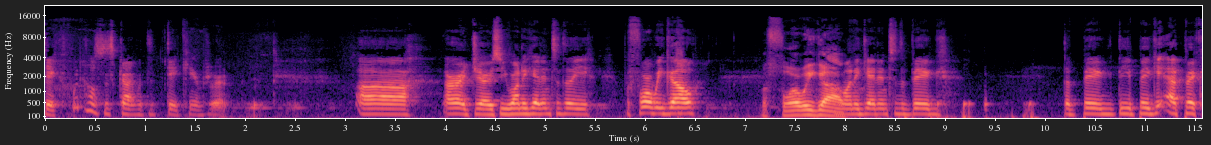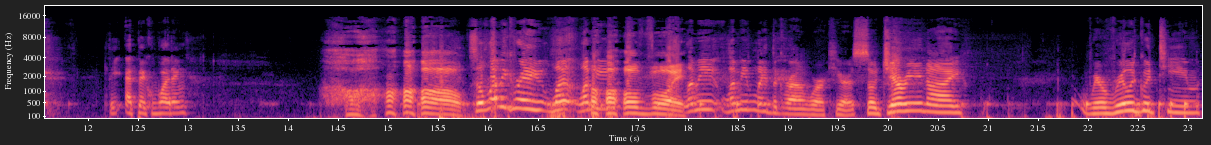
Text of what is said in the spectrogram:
Dick. What else is this guy with the day camp shirt? Uh, all right, Jerry. So you want to get into the before we go? Before we go, want to get into the big, the big, the big epic, the epic wedding. Oh, So let me gra- let, let me oh boy, let me let me lay the groundwork here. So Jerry and I, we're a really good team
